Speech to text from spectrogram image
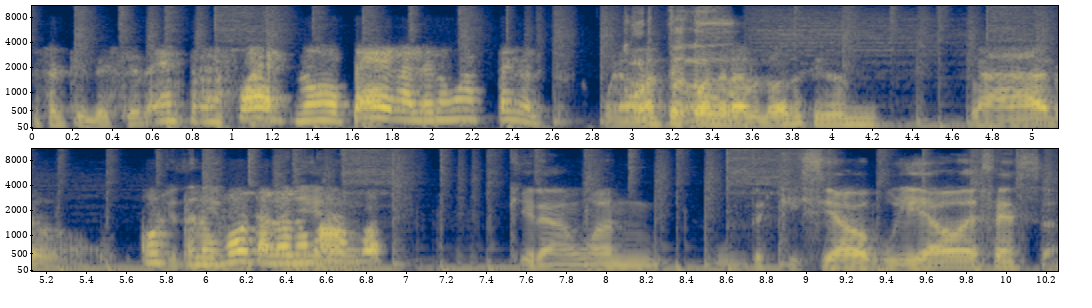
o sea, que decía, entra fuerte, no, pégale nomás, pégale. Bueno, antes cuando la pelota, si son... claro, córtalo, bótalo nomás, Que era un desquiciado, culiado de defensa.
